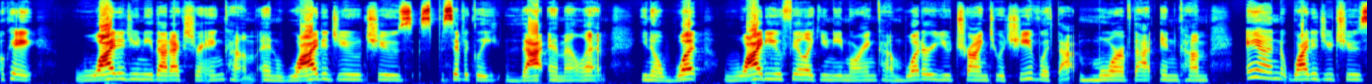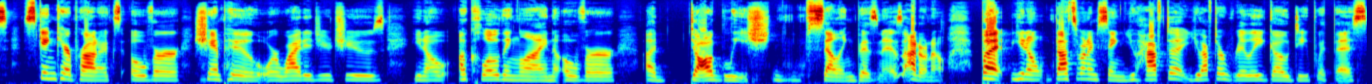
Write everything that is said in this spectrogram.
Okay, why did you need that extra income and why did you choose specifically that MLM? You know, what why do you feel like you need more income? What are you trying to achieve with that more of that income? And why did you choose skincare products over shampoo or why did you choose, you know, a clothing line over a dog leash selling business. I don't know. But, you know, that's what I'm saying. You have to you have to really go deep with this.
